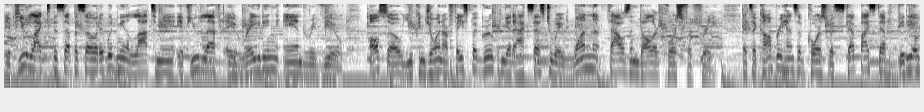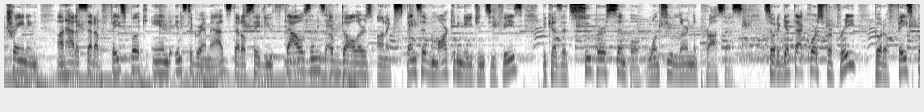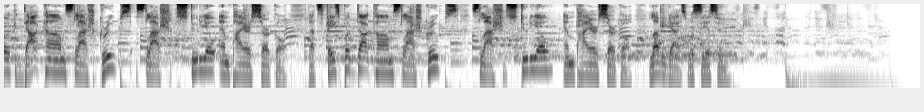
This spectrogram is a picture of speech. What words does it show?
If you liked this episode, it would mean a lot to me if you left a rating and review. Also, you can join our Facebook group and get access to a $1,000 course for free. It's a comprehensive course with step by step video training on how to set up Facebook and Instagram ads that'll save you thousands of dollars on expensive marketing agency fees because it's super simple once you learn the process. So to get that course for free, go to facebook.com slash groups slash studio empire circle. That's facebook.com slash groups slash studio empire circle. Love you guys. We'll see you soon.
